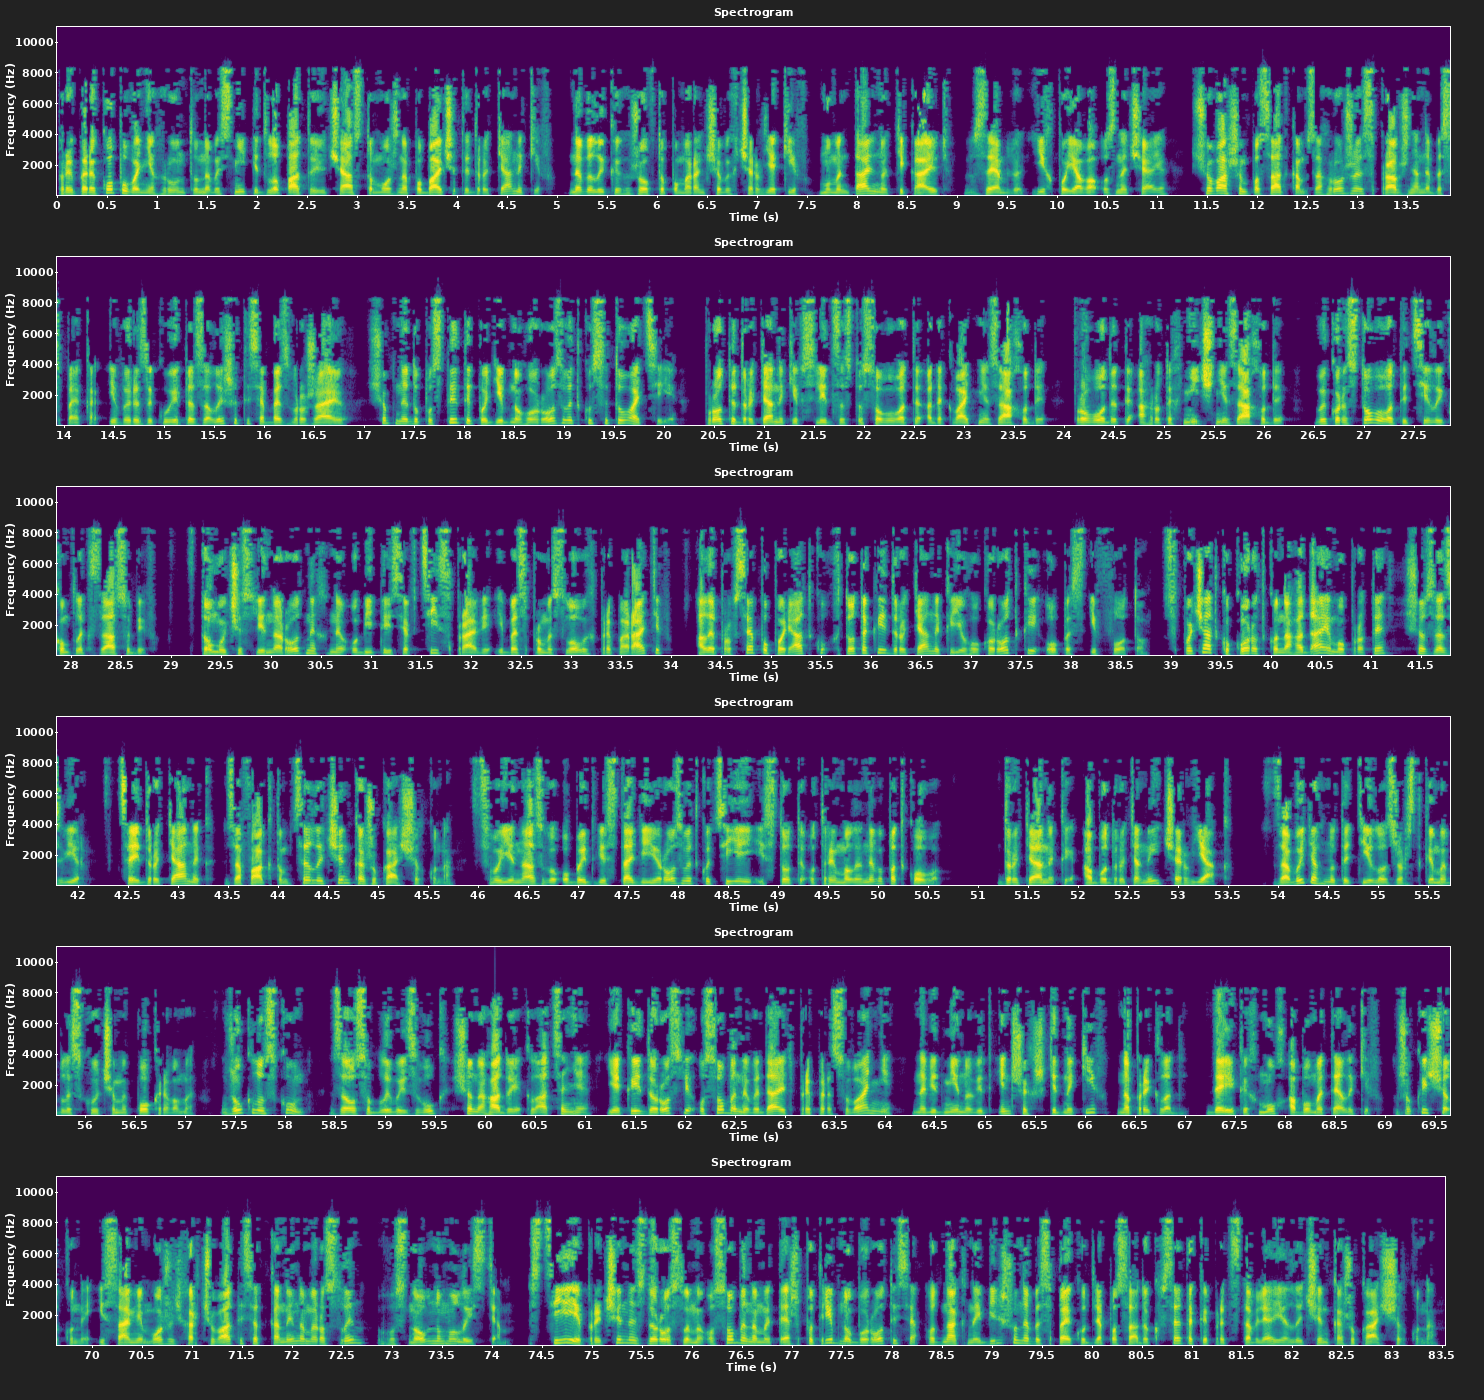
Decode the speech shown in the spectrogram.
При перекопуванні ґрунту навесні під лопатою часто можна побачити дротяників, невеликих жовто-помаранчевих черв'яків моментально тікають в землю. Їх поява означає, що вашим посадкам загрожує справжня небезпека, і ви ризикуєте залишитися без врожаю, щоб не допустити подібного розвитку ситуації. Проти дротяників слід застосовувати адекватні заходи, проводити агротехнічні заходи, використовувати цілий комплекс засобів, тому числі народних, не обійтися в цій справі і без промислових препаратів, але про все по порядку, хто такий дротяник і його короткий опис і фото. Спочатку коротко нагадаємо про те, що за звір. Цей дротяник, за фактом, це личинка жука щелкуна. Свої назви обидві стадії розвитку цієї істоти отримали не випадково. Дротяники або дротяний черв'як. За витягнуте тіло з жорсткими блискучими покривами. Жук-лускун за особливий звук, що нагадує клацання, який дорослі особи не видають при пересуванні, на відміну від інших шкідників, наприклад, деяких мух або метеликів, жуки-щелкуни і самі можуть харчуватися тканинами рослин в основному листям. З цієї причини з дорослими особинами теж потрібно боротися, однак найбільшу небезпеку для посадок все-таки представляє личинка жука-щелкуна.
